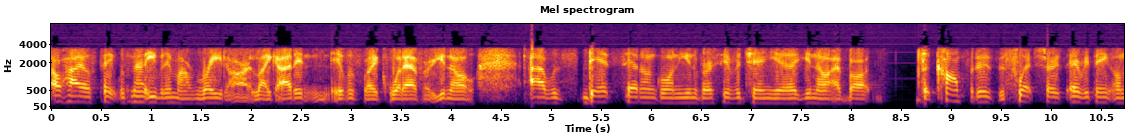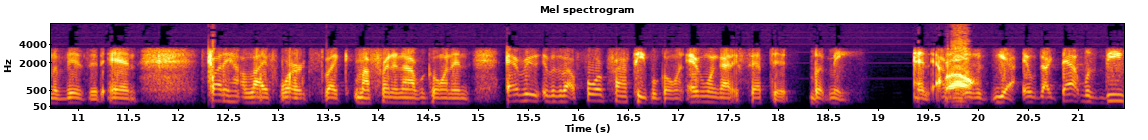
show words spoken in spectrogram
Ohio State was not even in my radar. Like I didn't it was like whatever, you know. I was dead set on going to University of Virginia. You know, I bought the comforters, the sweatshirts, everything on the visit and funny how life works. Like my friend and I were going and every it was about four or five people going. Everyone got accepted but me. And I wow. mean, it was yeah, it was like that was the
